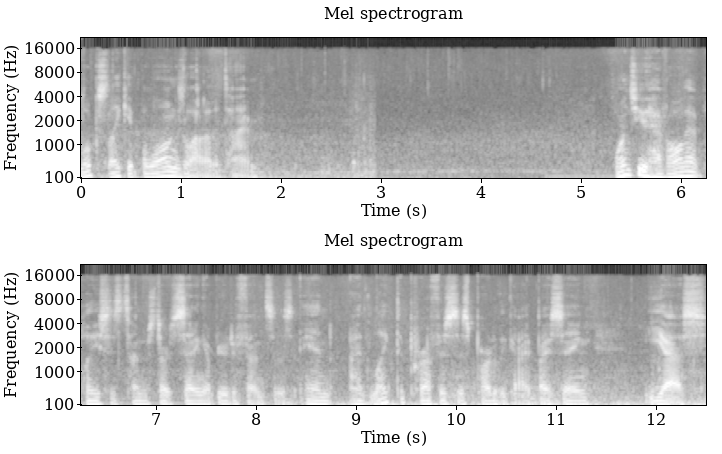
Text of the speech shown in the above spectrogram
looks like it belongs a lot of the time. Once you have all that place, it's time to start setting up your defenses. And I'd like to preface this part of the guide by saying, yes,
